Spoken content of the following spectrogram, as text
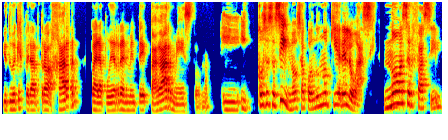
Yo tuve que esperar trabajar para poder realmente pagarme esto, ¿no? Y, cosas así, ¿no? O sea, cuando uno quiere, lo hace. No va a ser fácil.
